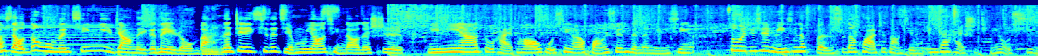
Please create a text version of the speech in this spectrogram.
哦小动物们亲密这样的一个内容吧。那这一期的节目邀请到的是倪妮啊、杜海涛、胡杏儿、黄轩等等明星。作为这些明星的粉丝的话，这档节目应该还是挺有吸引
